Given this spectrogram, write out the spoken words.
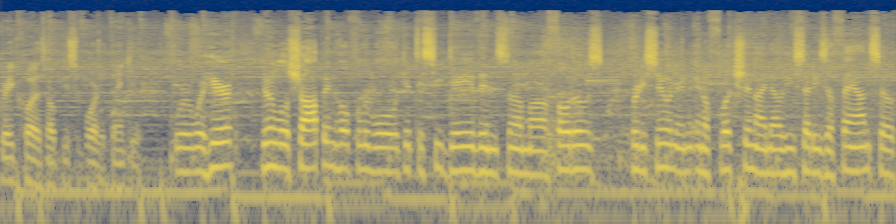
great cause. Hope you support it. Thank you. We're, we're here doing a little shopping. Hopefully, we'll get to see Dave in some uh, photos pretty soon in, in Affliction. I know he said he's a fan, so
